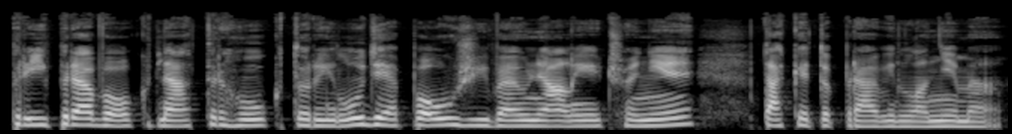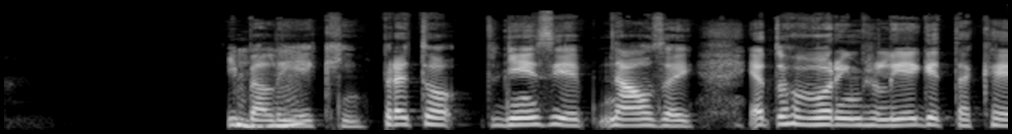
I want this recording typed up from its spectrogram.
prípravok na trhu, ktorý ľudia používajú na liečenie, takéto pravidla nemá. Iba mm-hmm. lieky. Preto dnes je naozaj, ja to hovorím, že liek je také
